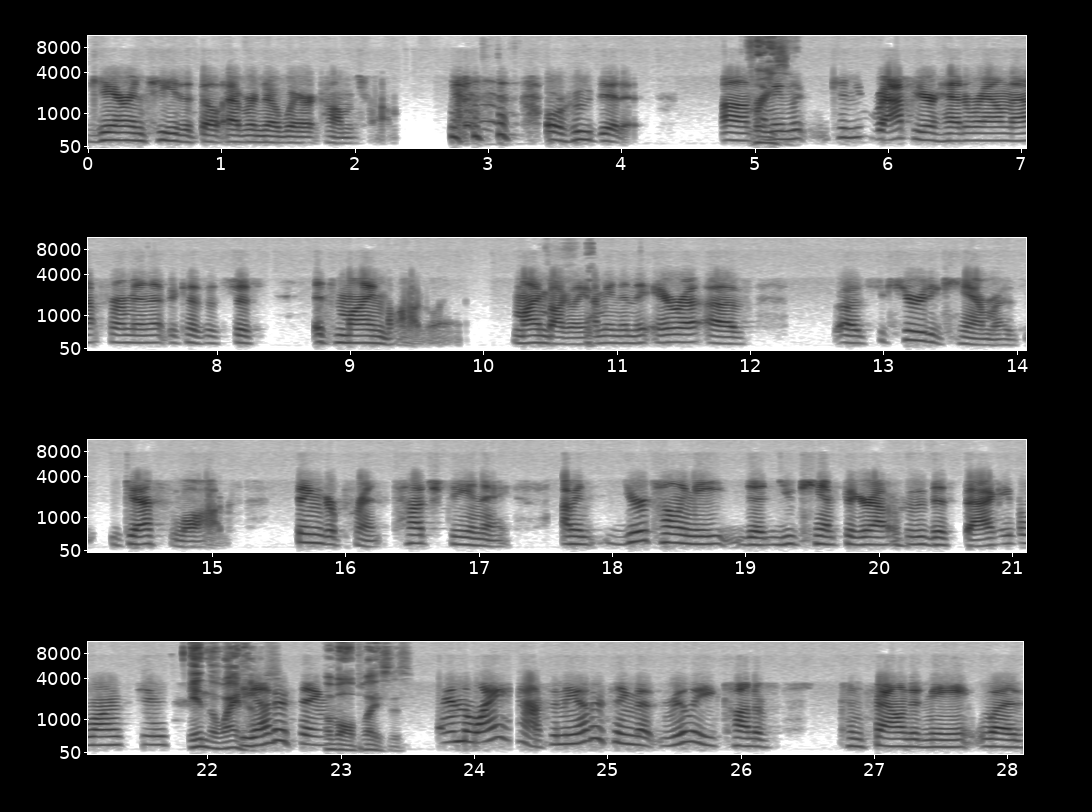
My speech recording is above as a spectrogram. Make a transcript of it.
guarantee that they'll ever know where it comes from or who did it. Um, I mean, can you wrap your head around that for a minute? Because it's just it's mind boggling. Mind boggling. I mean, in the era of uh, security cameras, guest logs, fingerprint, touch DNA. I mean, you're telling me that you can't figure out who this baggie belongs to? In the White the House. other thing, of all places. In the White House. And the other thing that really kind of confounded me was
